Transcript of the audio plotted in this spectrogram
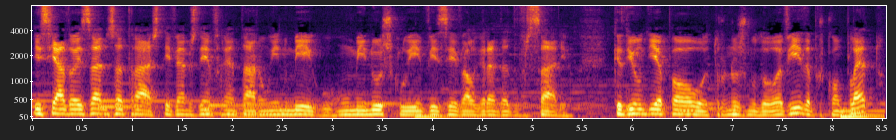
E se há dois anos atrás tivemos de enfrentar um inimigo, um minúsculo e invisível grande adversário, que de um dia para o outro nos mudou a vida por completo,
